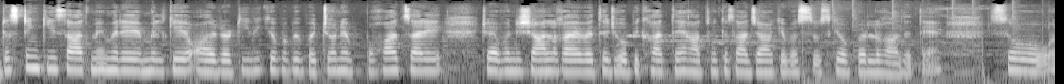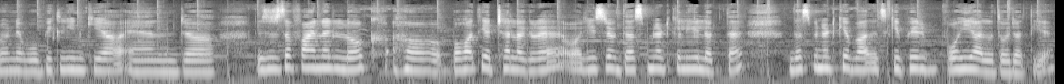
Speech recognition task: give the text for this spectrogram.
डस्टिंग की साथ में मेरे मिलके और टीवी के ऊपर भी बच्चों ने बहुत सारे जो है वो निशान लगाए हुए थे जो भी खाते हैं हाथों के साथ जाके बस उसके ऊपर लगा देते हैं। सो so, उन्होंने वो भी क्लीन किया and this is the final look बहुत ही अच्छा लग रहा है और ये सिर्फ़ दस मिनट के लिए लगता है। दस मिनट के बाद इसकी फिर वही हालत हो जाती है।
